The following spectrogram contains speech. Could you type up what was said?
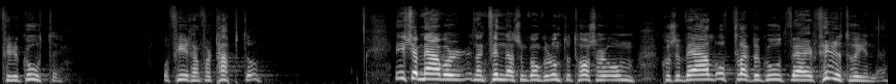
for gode og for han fortapte. Ikke med vår en kvinne som ganger rundt og tar seg om hvordan vel opplagt og god vær fyrir tøyene.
